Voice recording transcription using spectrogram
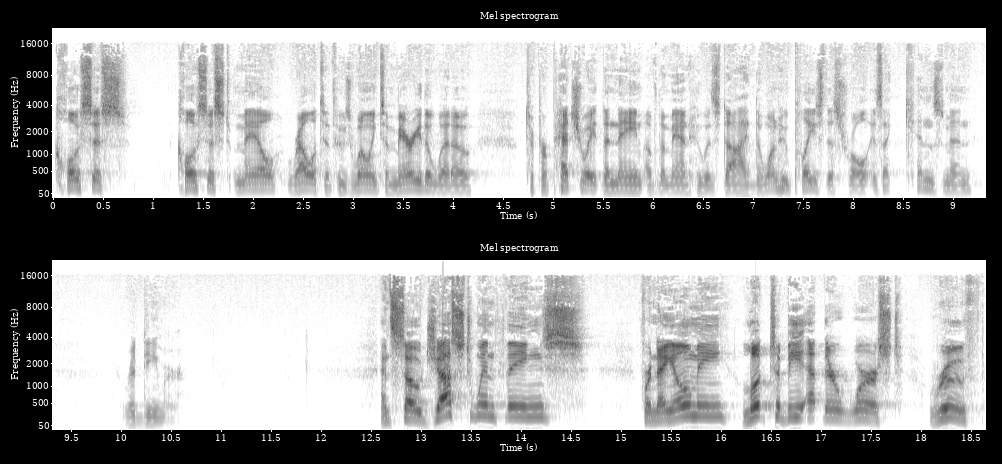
closest, closest male relative who's willing to marry the widow to perpetuate the name of the man who has died. The one who plays this role is a kinsman redeemer. And so, just when things for Naomi looked to be at their worst, Ruth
